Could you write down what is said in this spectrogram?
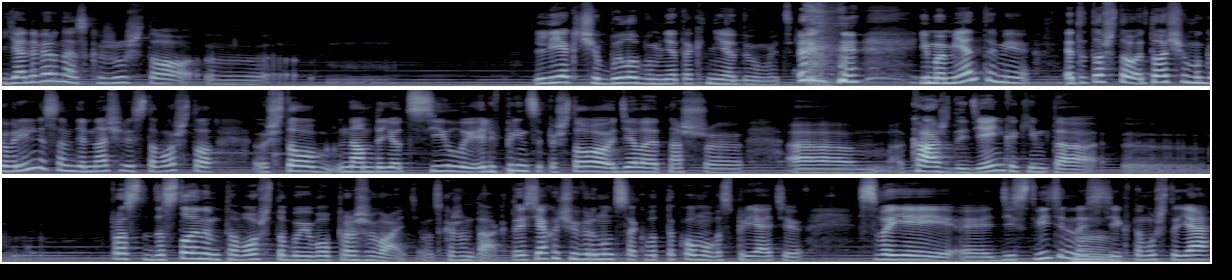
я, наверное, скажу, что э, легче было бы мне так не думать. И моментами это то, что то, о чем мы говорили, на самом деле, начали с того, что что нам дает силы, или в принципе, что делает наш э, каждый день каким-то э, просто достойным того, чтобы его проживать, вот скажем так. То есть я хочу вернуться к вот такому восприятию своей э, действительности, Мгм. к тому, что я,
